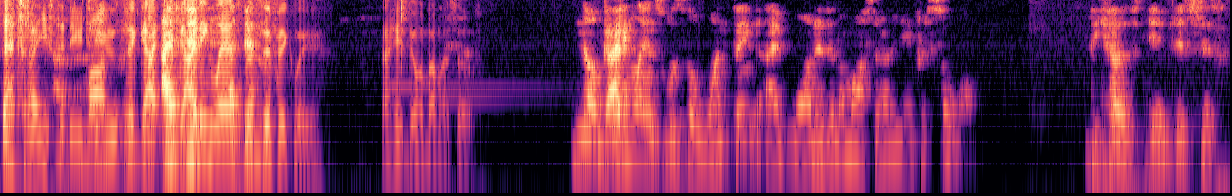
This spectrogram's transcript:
that's what I used to do too. Monsters. The, gui- the guiding did- land I specifically, I hate doing by myself. No, Guiding Lands was the one thing I've wanted in a Monster Hunter game for so long. Because it, it's just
